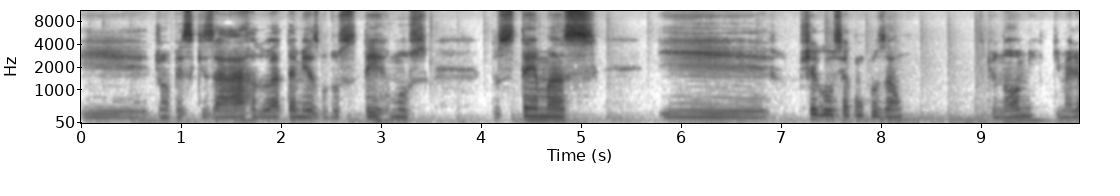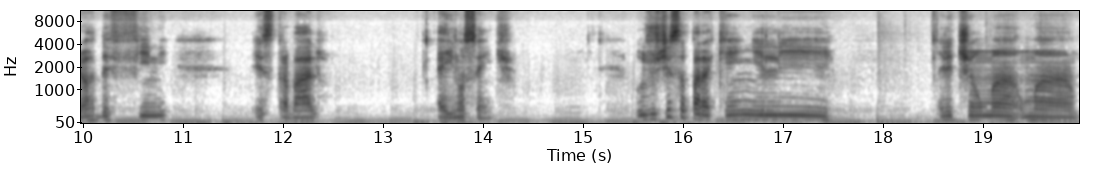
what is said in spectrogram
e de uma pesquisa árdua, até mesmo dos termos, dos temas, e chegou-se à conclusão que o nome que melhor define esse trabalho é inocente. O Justiça para quem ele ele tinha uma, uma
